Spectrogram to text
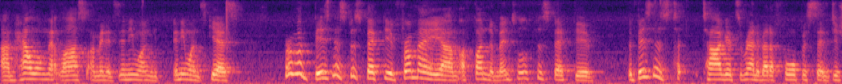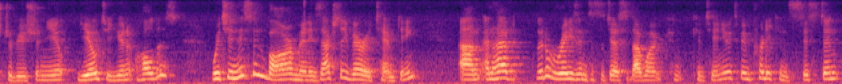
Um, how long that lasts, I mean, it's anyone anyone's guess. From a business perspective, from a, um, a fundamental perspective, the business t- targets around about a four percent distribution yield, yield to unit holders, which in this environment is actually very tempting. Um, and I have little reason to suggest that that won't con- continue. It's been pretty consistent.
